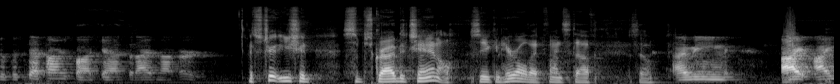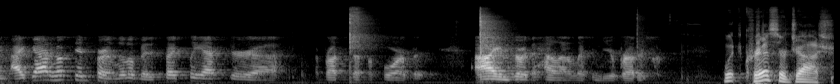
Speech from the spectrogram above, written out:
of the Steph Hires podcast that I have not heard. It's true. You should subscribe to channel so you can hear all that fun stuff. So I mean, I, I, I got hooked in for a little bit, especially after uh, I brought this up before, but I enjoyed the hell out of listening to your brothers, what, Chris or Josh?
